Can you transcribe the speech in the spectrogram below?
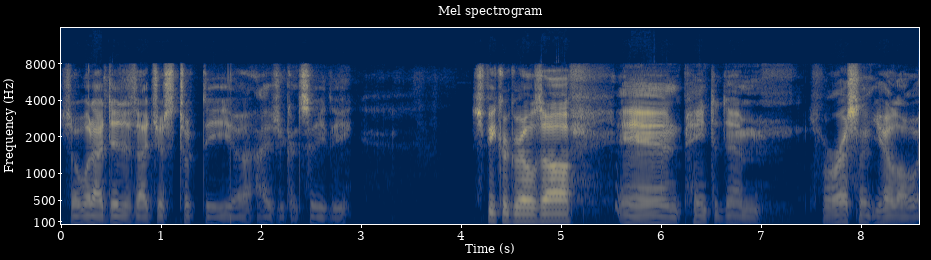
So what I did is I just took the, uh, as you can see, the speaker grills off and painted them fluorescent yellow.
